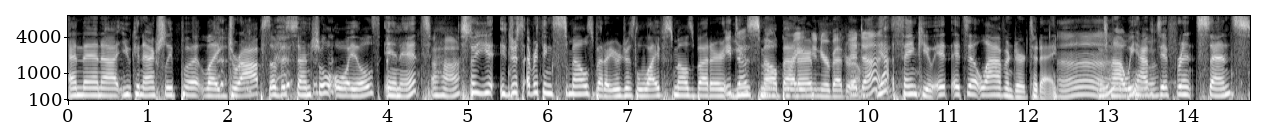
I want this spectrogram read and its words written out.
And then uh, you can actually put like drops of essential oils in it. Uh huh. So you, you just everything smells better. Your just life smells better. It you does smell, great better. in your bedroom. It does. yeah, thank you. It, it's a lavender today. Ah. Uh, we have different scents,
